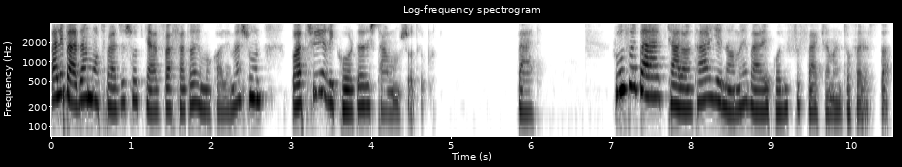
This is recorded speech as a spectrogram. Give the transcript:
ولی بعدا متوجه شد که از وسطای مکالمهشون باتری ریکوردرش تموم شده بود. بعد روز بعد کلانتر یه نامه برای پلیس ساکرامنتو فرستاد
